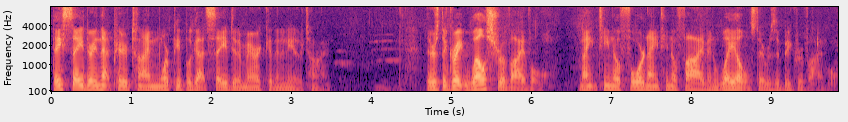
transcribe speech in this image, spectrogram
they say during that period of time, more people got saved in America than any other time. There's the Great Welsh Revival, 1904, 1905 in Wales. There was a big revival.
